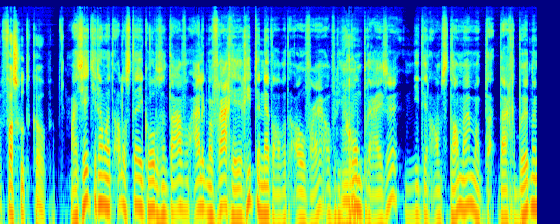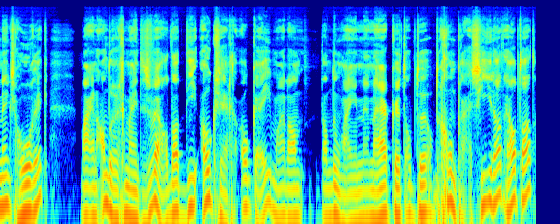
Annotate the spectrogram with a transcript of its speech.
vastgoed te kopen. Maar zit je dan met alle stakeholders aan tafel? Eigenlijk mijn vraag, je riep er net al wat over, hè, over die grondprijzen. Niet in Amsterdam, hè, want da- daar gebeurt nog niks, hoor ik. Maar in andere gemeentes wel, dat die ook zeggen, oké, maar dan, dan doen wij een, een haircut op de, op de grondprijs. Zie je dat? Helpt dat?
